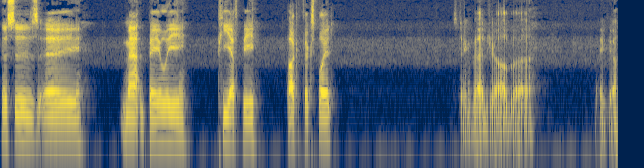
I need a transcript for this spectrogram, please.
This is a Matt Bailey PFB pocket fix blade. It's doing a bad job. Uh, there you go.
